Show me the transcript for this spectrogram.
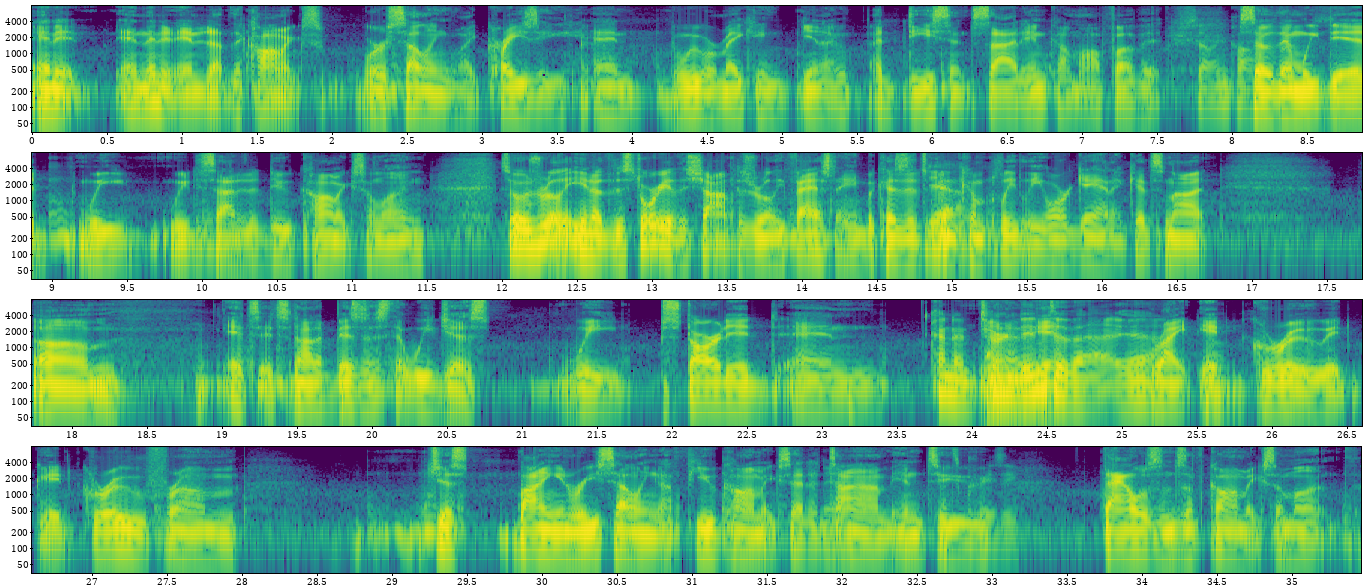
and it and then it ended up the comics were selling like crazy, and we were making you know a decent side income off of it. Selling So then we did we we decided to do comics alone. So it was really you know the story of the shop is really fascinating because it's been completely organic. It's not um, it's it's not a business that we just we started and Kind of you turned know, into it- that, yeah. Right. It grew. It it grew from just buying and reselling a few comics at a time into thousands of comics a month.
